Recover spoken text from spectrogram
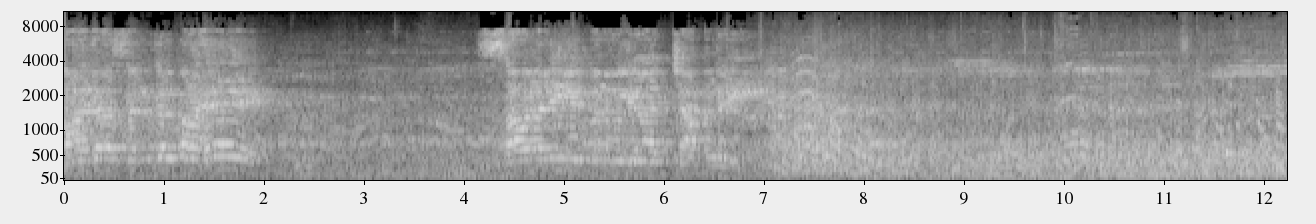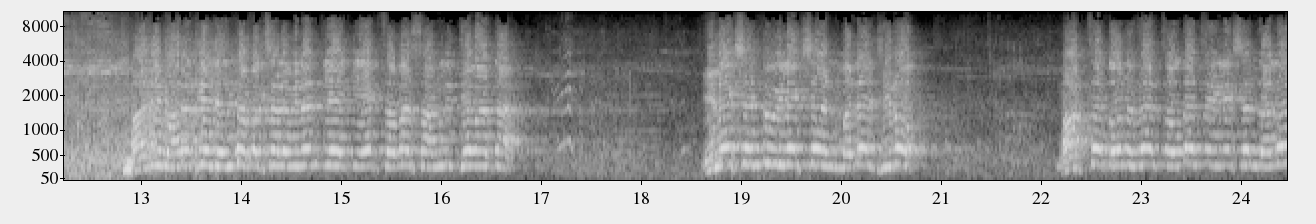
माझा सांगली बनवूया चांगली माझी भारतीय जनता पक्षाला विनंती आहे की एक सभा सांगलीत ठेवा आता. इलेक्शन टू इलेक्शनमध्ये झिरो मागचं दोन हजार चौदाचं इलेक्शन झालं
